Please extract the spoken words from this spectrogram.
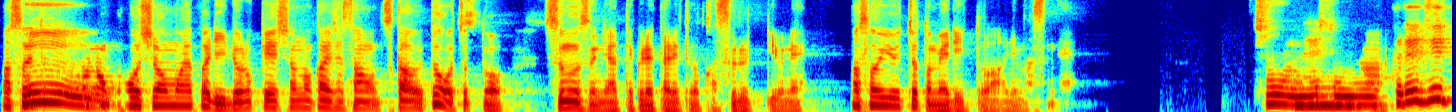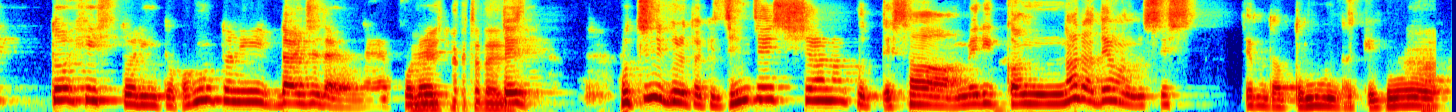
まあそういうところの交渉もやっぱりリロケーションの会社さんを使うと、ちょっとスムースにやってくれたりとかするっていうね。まあそういうちょっとメリットはありますね。そうね、そはい、のクレジットヒストリーとか本当に大事だよね。これっめちゃくちゃ大事です。て、こっちに来るとき全然知らなくってさ、アメリカならではのシステムだと思うんだけど、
